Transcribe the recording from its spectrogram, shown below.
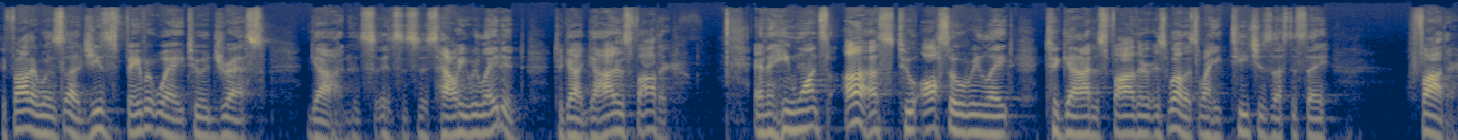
The Father was uh, Jesus' favorite way to address God. It's, it's, it's how he related to God. God is Father. And that he wants us to also relate to God as Father as well. That's why he teaches us to say, Father.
